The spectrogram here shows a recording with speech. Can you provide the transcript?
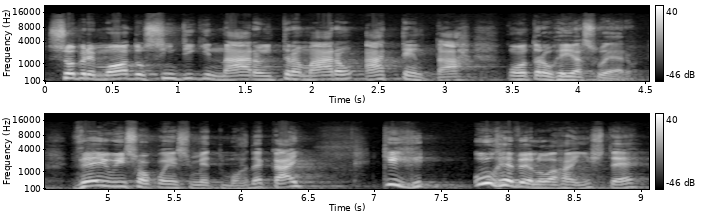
sobremodo se indignaram e tramaram atentar contra o rei Assuero. Veio isso ao conhecimento de Mordecai, que o revelou a rainha Esther,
